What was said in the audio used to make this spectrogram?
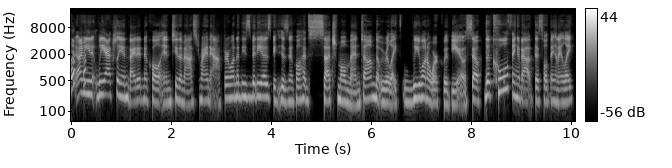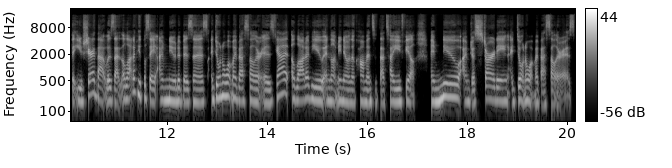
I mean, we actually invited Nicole into the mastermind after one of these videos because Nicole had such momentum that we were like, we want to work with you. So the cool thing about this whole thing, and I like that you shared that, was that a lot of people say, I'm new to business. I don't know what my bestseller is yet. A lot of you, and let me know in the comments if that's how you feel. I'm new. I'm just starting. I don't know what my bestseller is.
